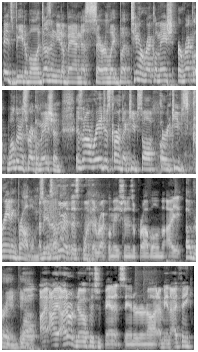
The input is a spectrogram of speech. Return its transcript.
it's beatable. It doesn't need a ban necessarily. But Temur Reclamation or Recl- Wilderness Reclamation is an outrageous card that keeps solve or keeps creating problems. I mean, it's know? clear at this point that reclamation is a problem. I Agreed. Yeah. well, I, I I don't know if they should ban it in standard or not. I mean, I think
